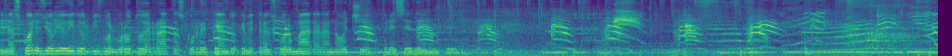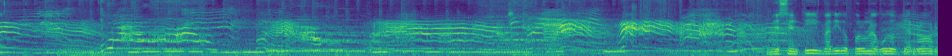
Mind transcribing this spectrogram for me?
en las cuales yo había oído el mismo alboroto de ratas correteando que me transformara la noche precedente. Me sentí invadido por un agudo terror,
